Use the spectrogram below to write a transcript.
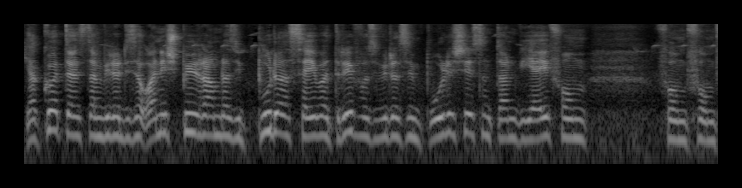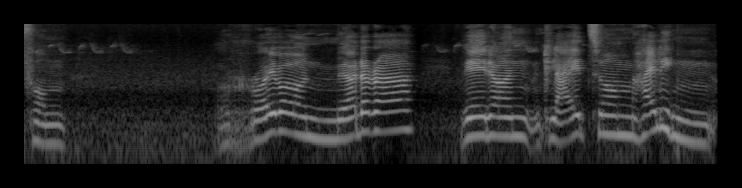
Ja gut, da ist dann wieder dieser eine Spielraum, dass ich Buddha selber treffe, was wieder symbolisch ist und dann wie ich vom, vom, vom, vom Räuber und Mörderer wäre ich dann gleich zum Heiligen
